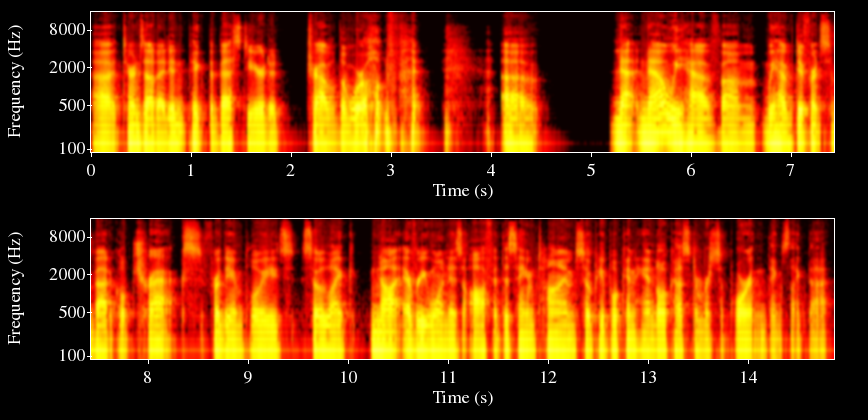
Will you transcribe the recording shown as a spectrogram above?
Uh, turns out I didn't pick the best year to travel the world, but uh, now now we have um, we have different sabbatical tracks for the employees. So like not everyone is off at the same time, so people can handle customer support and things like that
